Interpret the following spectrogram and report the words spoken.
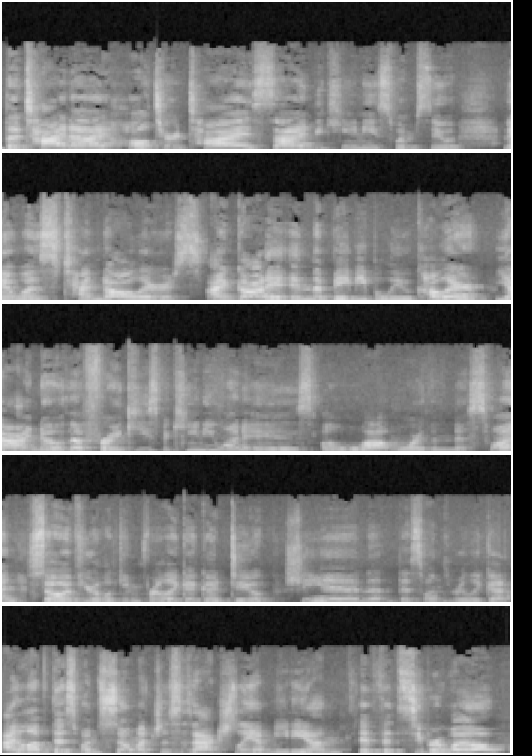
the tie-dye halter tie side bikini swimsuit and it was $10. I got it in the baby blue color. Yeah, I know the Frankie's bikini one is a lot more than this one. So if you're looking for like a good dupe, Shein, this one's really good. I love this one so much. This is actually a medium. It fits super well.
